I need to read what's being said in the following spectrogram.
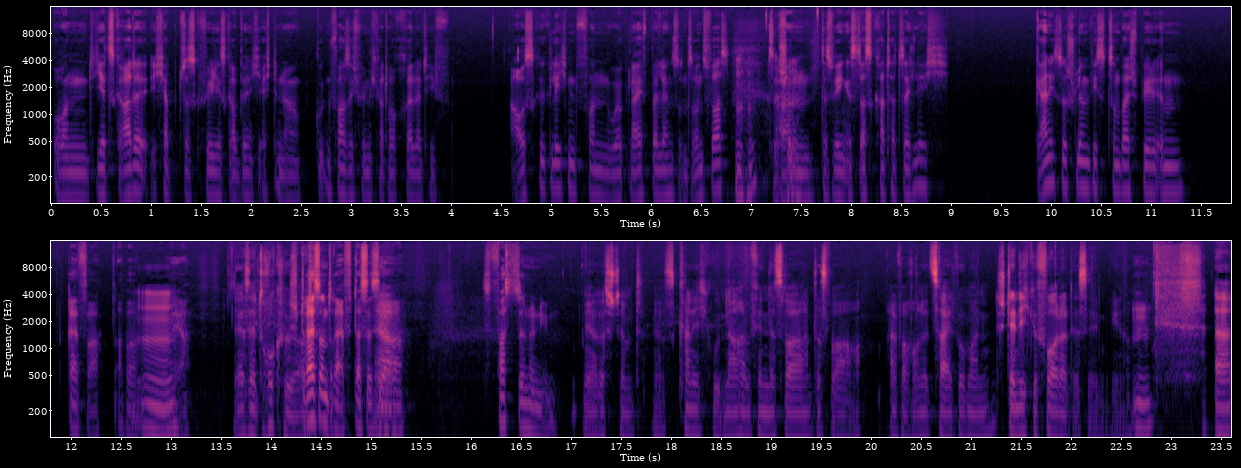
Und jetzt gerade, ich habe das Gefühl, jetzt gerade bin ich echt in einer guten Phase. Ich fühle mich gerade auch relativ ausgeglichen von Work-Life-Balance und sonst was. Mhm, sehr schön. Ähm, deswegen ist das gerade tatsächlich gar nicht so schlimm, wie es zum Beispiel im Ref war. Aber Mhm. naja, Da ist der Druck höher. Stress und Ref, das ist ja, Ja. ist fast synonym. Ja, das stimmt. Das kann ich gut nachempfinden. Das war, das war einfach auch eine Zeit, wo man ständig gefordert ist irgendwie. Ne? Mhm. Äh,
